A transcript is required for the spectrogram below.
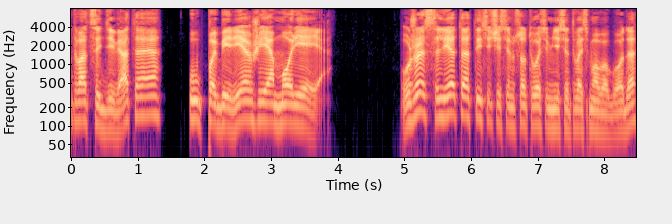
29. У побережья Морея. Уже с лета 1788 года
